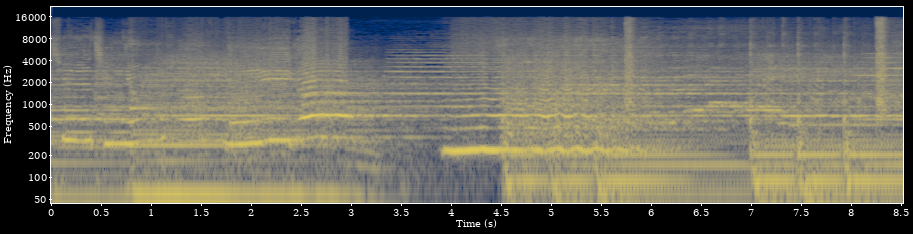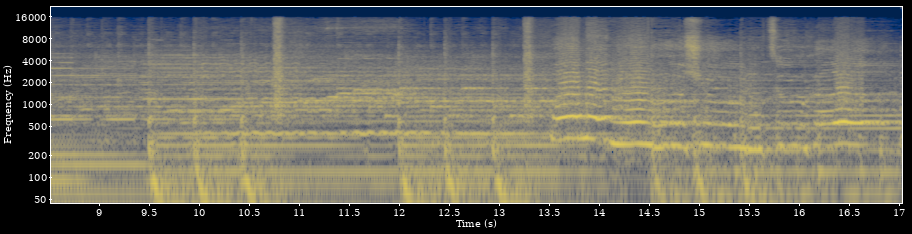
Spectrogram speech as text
接近永恒的的个。暖。输了组合。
